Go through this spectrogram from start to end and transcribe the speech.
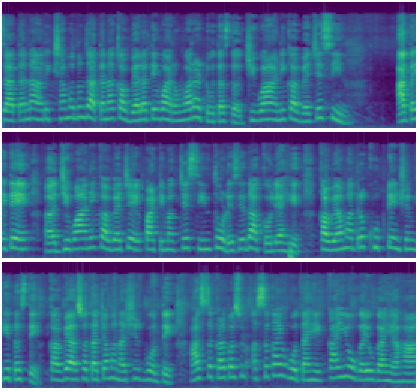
जाताना रिक्षामधून जाताना काव्याला ते वारंवार आठवत असतं जीवा आणि काव्याचे सीन. आता इथे जीवा आणि काव्याचे पाठीमागचे सीन थोडेसे दाखवले आहेत. काव्या मात्र खूप टेन्शन घेत असते. काव्या स्वतःच्या मनाशीच बोलते. आज सकाळपासून असं काय होत आहे? काय योगायोग आहे हा?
